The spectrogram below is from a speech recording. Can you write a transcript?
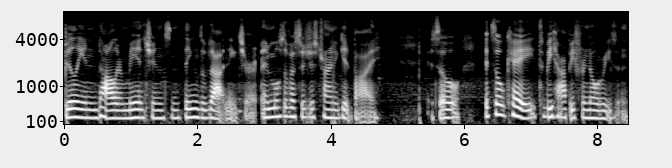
billion dollar mansions and things of that nature. And most of us are just trying to get by. So it's okay to be happy for no reason.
